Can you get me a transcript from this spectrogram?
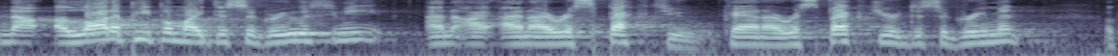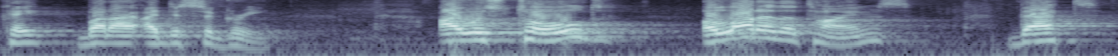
now a lot of people might disagree with me, and I, and I respect you, okay, and I respect your disagreement, okay, but I, I disagree. I was told a lot of the times that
